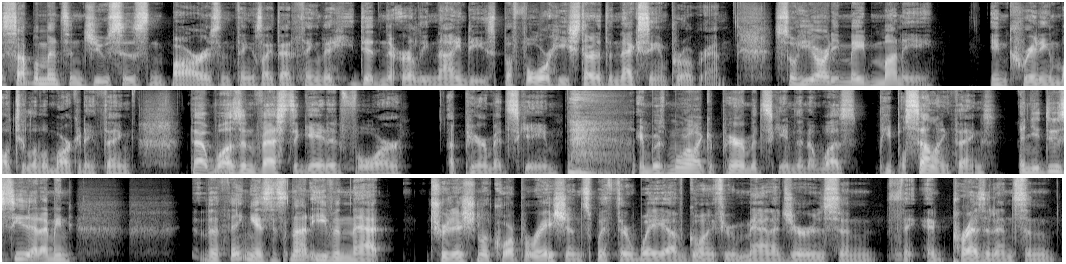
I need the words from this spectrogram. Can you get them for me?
supplements and juices and bars and things like that thing that he did in the early 90s before he started the NXIVM program. So he already made money in creating a multi-level marketing thing that was investigated for a pyramid scheme. it was more like a pyramid scheme than it was people selling things. And you do see that. I mean, the thing is, it's not even that traditional corporations with their way of going through managers and, th- and presidents and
